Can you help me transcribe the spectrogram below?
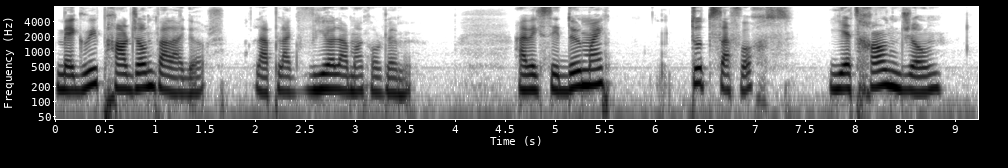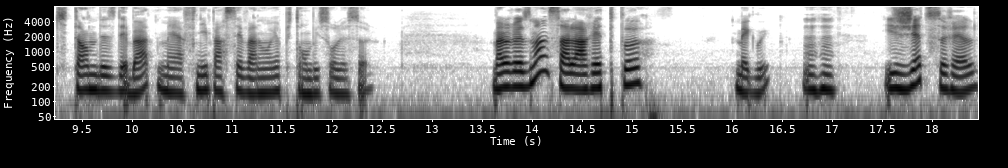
McGree prend John par la gorge, la plaque violemment contre le mur. Avec ses deux mains, toute sa force, il étrangle John, qui tente de se débattre, mais a fini par s'évanouir puis tomber sur le sol. Malheureusement, ça l'arrête pas, McGree. Mhm. Il jette sur elle,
